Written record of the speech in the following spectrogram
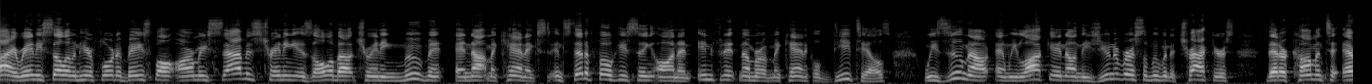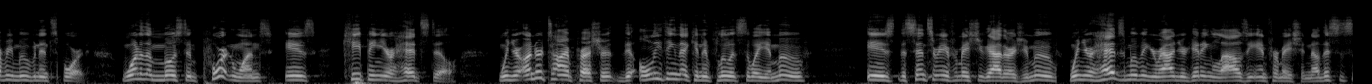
Hi, Randy Sullivan here, Florida Baseball ARMory. Savage training is all about training movement and not mechanics. Instead of focusing on an infinite number of mechanical details, we zoom out and we lock in on these universal movement attractors that are common to every movement in sport. One of the most important ones is keeping your head still. When you're under time pressure, the only thing that can influence the way you move is the sensory information you gather as you move. When your head's moving around, you're getting lousy information. Now, this is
